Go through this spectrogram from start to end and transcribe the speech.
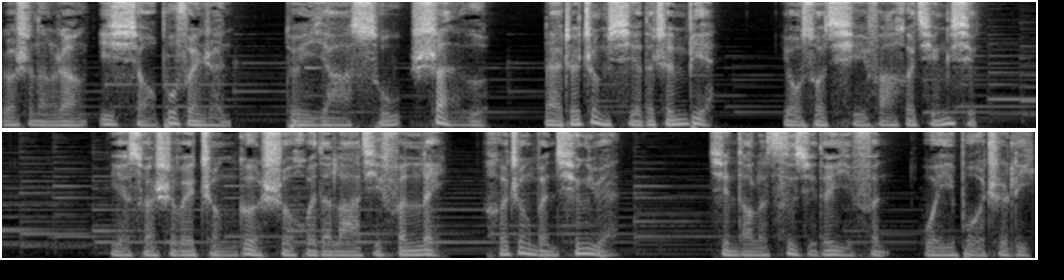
若是能让一小部分人对雅俗善恶乃至正邪的争辩有所启发和警醒，也算是为整个社会的垃圾分类和正本清源，尽到了自己的一份微薄之力。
